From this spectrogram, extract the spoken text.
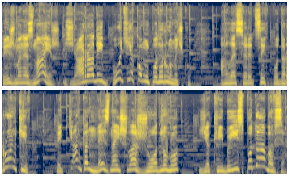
Ти ж мене знаєш, я радий будь-якому подаруночку. Але серед цих подарунків Тетянка не знайшла жодного, який би їй сподобався.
